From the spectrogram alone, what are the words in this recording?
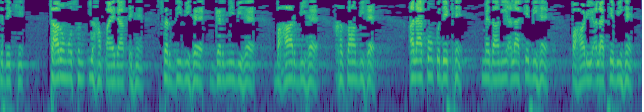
سے دیکھیں، چاروں موسم یہاں پائے جاتے ہیں۔ سردی بھی ہے، گرمی بھی ہے، بہار بھی ہے، خزاں بھی ہے۔ علاقوں کو دیکھیں، میدانی علاقے بھی ہیں، پہاڑی علاقے بھی ہیں۔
